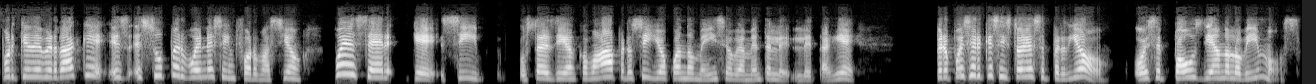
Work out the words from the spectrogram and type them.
porque de verdad que es súper buena esa información. Puede ser que sí, ustedes digan como, ah, pero sí, yo cuando me hice obviamente le, le tagué, pero puede ser que esa historia se perdió o ese post ya no lo vimos.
